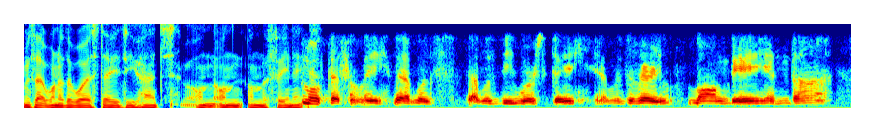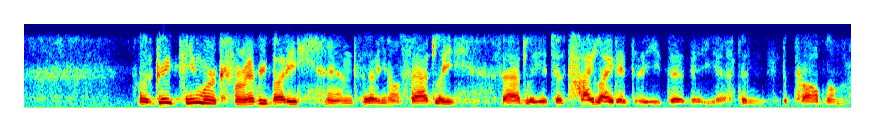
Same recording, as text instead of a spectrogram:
was that one of the worst days you had on on on the Phoenix? Most definitely, that was that was the worst day. It was a very long day, and uh, it was great teamwork from everybody. And uh, you know, sadly, sadly, it just highlighted the the the, uh, the, the problem.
